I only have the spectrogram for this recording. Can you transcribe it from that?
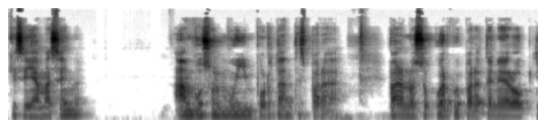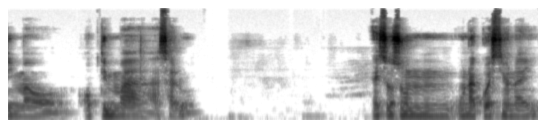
que se llama cena. Ambos son muy importantes para, para nuestro cuerpo y para tener óptima, óptima salud. Eso es una cuestión ahí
